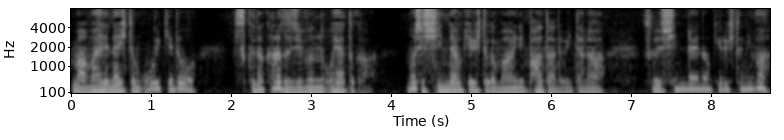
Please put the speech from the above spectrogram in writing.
まあ甘えれない人も多いけど、少なからず自分の親とか、もし信頼を受ける人が周りにパートナーでもいたら、そういう信頼の受ける人には、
